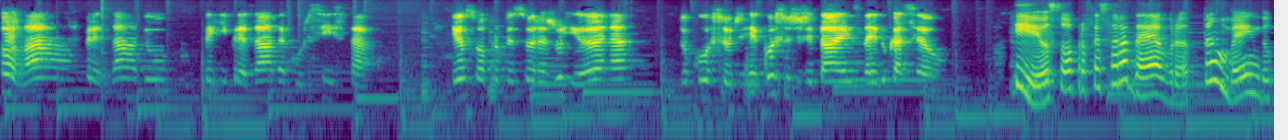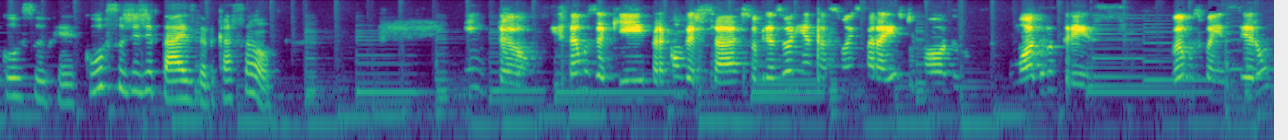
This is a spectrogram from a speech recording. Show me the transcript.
Olá, prezado e prezada cursista. Eu sou a professora Juliana, do curso de Recursos Digitais da Educação. E eu sou a professora Débora, também do curso Recursos Digitais da Educação. Então, estamos aqui para conversar sobre as orientações para este módulo, o módulo 3. Vamos conhecer um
